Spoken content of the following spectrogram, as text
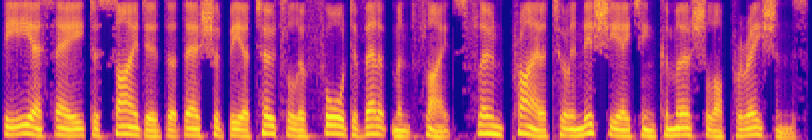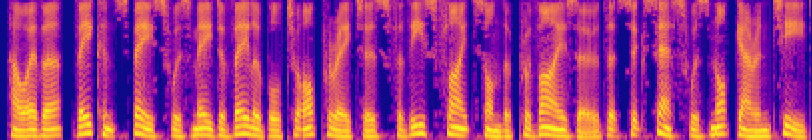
The ESA decided that there should be a total of four development flights flown prior to initiating commercial operations, however, vacant space was made available to operators for these flights on the proviso that success was not guaranteed.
